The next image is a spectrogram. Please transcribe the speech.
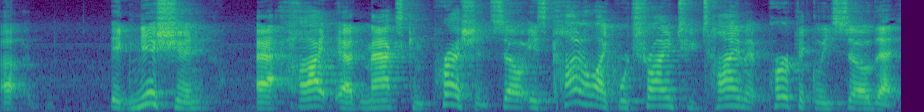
uh, ignition at high at max compression. So it's kind of like we're trying to time it perfectly so that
